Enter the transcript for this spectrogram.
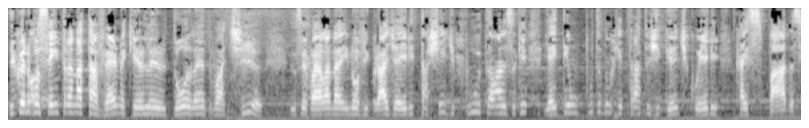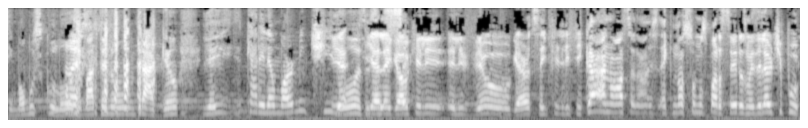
E quando você entra na taverna que ele herdou, né, de uma tia, e você vai lá na, em Novigrad, aí ele tá cheio de puta lá, nisso aqui, e aí tem um puta de um retrato gigante com ele com a espada, assim, mó musculoso, matando um dragão. E aí, cara, ele é o maior E, é- mentiroso. e é assim, legal que ele, ele vê o Garrett sempre ele fica, ah, nossa, nós- é que nós somos parceiros, mas ele é o tipo,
